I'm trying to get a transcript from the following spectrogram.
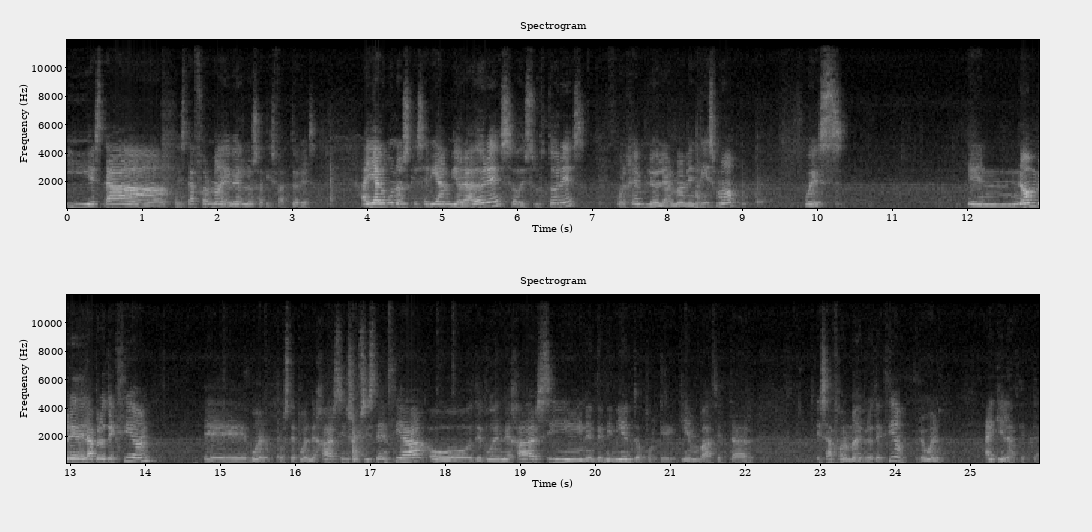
y esta, esta forma de ver los satisfactores. Hay algunos que serían violadores o destructores, por ejemplo el armamentismo, pues en nombre de la protección, eh, bueno, pues te pueden dejar sin subsistencia o te pueden dejar sin entendimiento, porque ¿quién va a aceptar esa forma de protección? Pero bueno, hay quien la acepta.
